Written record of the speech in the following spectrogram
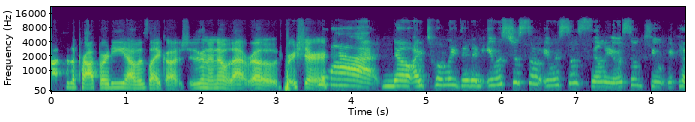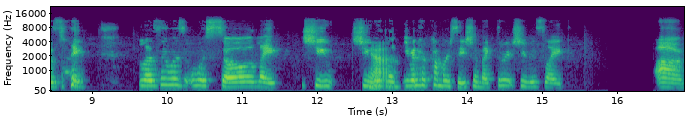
got to the property, I was like, oh, she's gonna know that road for sure. Yeah, no, I totally didn't. It was just so it was so silly. It was so cute because like Leslie was was so like she she yeah. was like even her conversation like through it she was like um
